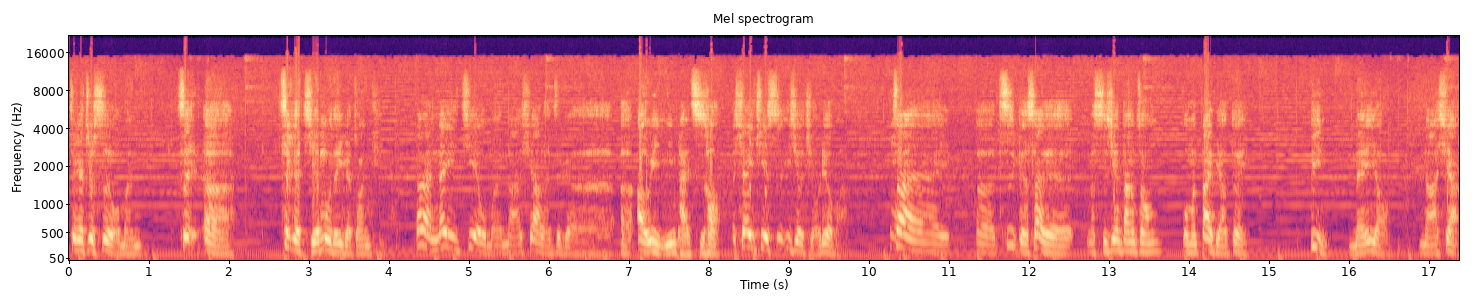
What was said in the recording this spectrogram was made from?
这个就是我们这呃这个节目的一个专题。当然那一届我们拿下了这个呃奥运银牌之后，下一届是一九九六嘛，在呃资格赛的时间当中。我们代表队并没有拿下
